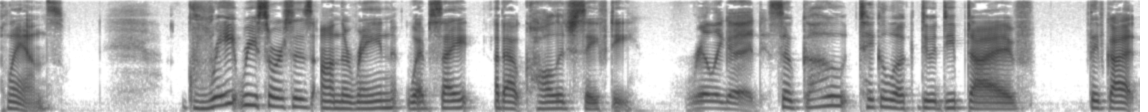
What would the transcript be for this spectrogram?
plans. Great resources on the RAINN website about college safety. Really good. So go take a look, do a deep dive. They've got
